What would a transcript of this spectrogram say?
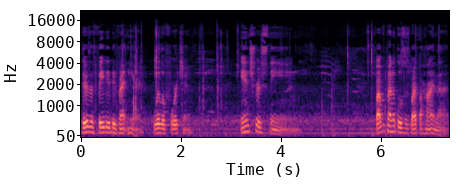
There's a faded event here. Wheel of Fortune. Interesting. Five of Pentacles is right behind that.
